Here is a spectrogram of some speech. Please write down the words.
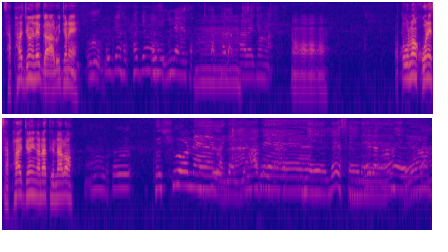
사파정에 가라로 전에. 어. 우정 사파정아 시은에 사파라 파라정아. 어어어 어. 음. 어, 어, 어 또랑 고네 사파정에 가나 드나로 그 시원해 라야야네 내내세내랑 내랑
